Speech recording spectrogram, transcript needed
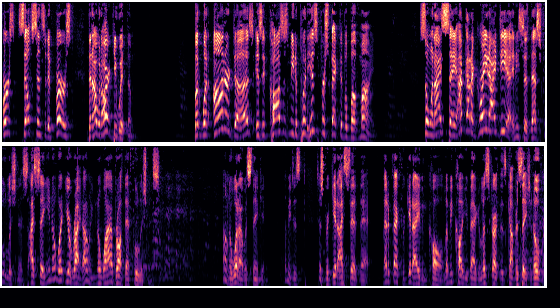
first self-sensitive first, then I would argue with them. Yeah. But what honor does is it causes me to put his perspective above mine. So when I say, I've got a great idea, and he says, that's foolishness, I say, you know what, you're right. I don't even know why I brought that foolishness. I don't know what I was thinking. Let me just, just forget I said that. Matter of fact, forget I even called. Let me call you back and let's start this conversation over.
